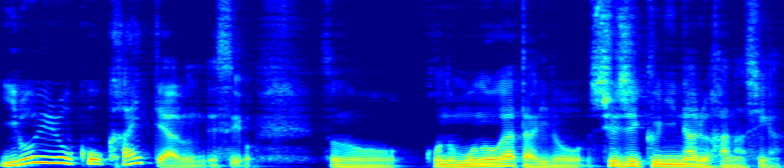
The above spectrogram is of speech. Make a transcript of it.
いろいろこう書いてあるんですよ。その、この物語の主軸になる話が。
